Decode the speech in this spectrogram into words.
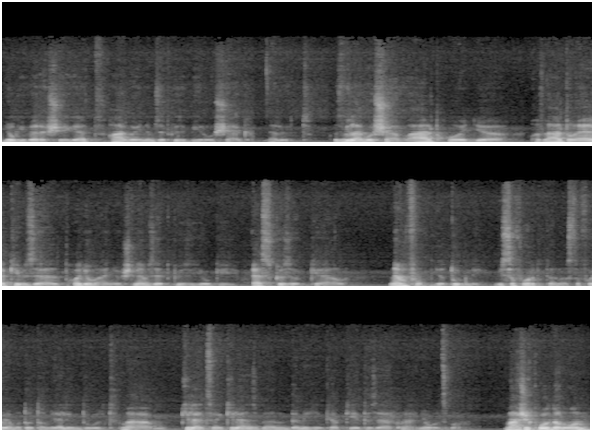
jogi vereséget a Hágai Nemzetközi Bíróság előtt. Az világosá vált, hogy az által elképzelt hagyományos nemzetközi jogi eszközökkel nem fogja tudni visszafordítani azt a folyamatot, ami elindult már 99-ben, de még inkább 2008-ban. Másik oldalon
